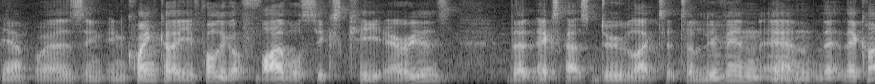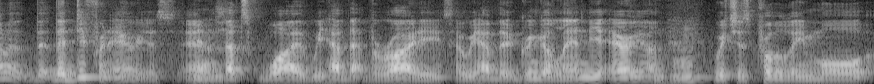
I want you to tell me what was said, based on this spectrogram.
Yeah. Whereas in, in Cuenca, you've probably got five or six key areas that expats do like to, to live in, and they're, they're kind of they're, they're different areas, and Yes. that's why we have that variety. So we have the Gringolandia area, Mm-hmm. which is probably more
